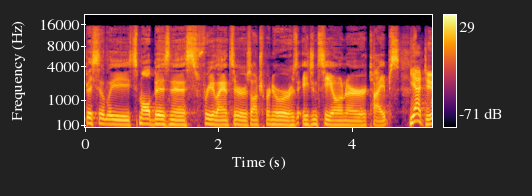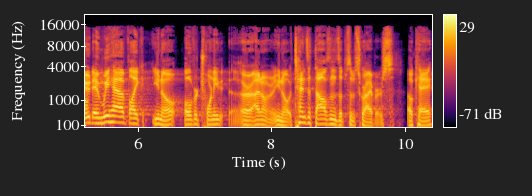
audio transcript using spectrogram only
basically small business, freelancers, entrepreneurs, agency owner types. Yeah, dude. And we have like, you know, over 20 or I don't, know, you know, tens of thousands of subscribers. Okay.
